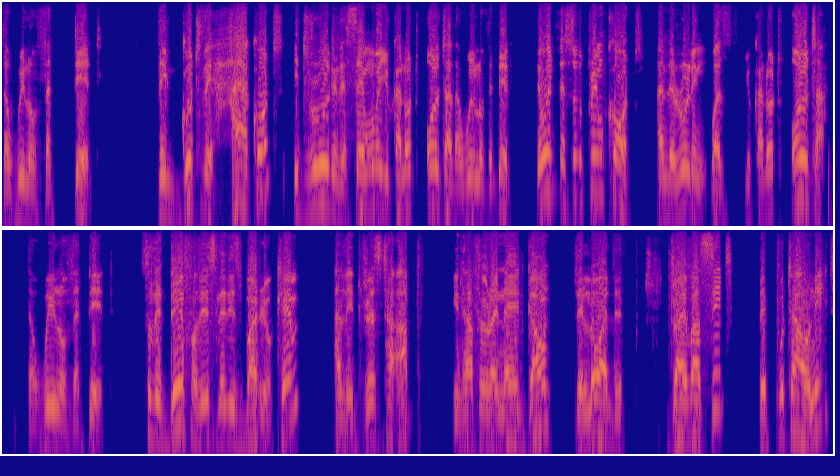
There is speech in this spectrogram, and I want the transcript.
the will of the dead. They go to the higher court. It ruled in the same way you cannot alter the will of the dead. They went to the Supreme Court, and the ruling was you cannot alter the will of the dead. So the day for this lady's burial came, and they dressed her up in her favorite nightgown. They lowered the driver's seat, they put her on it,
